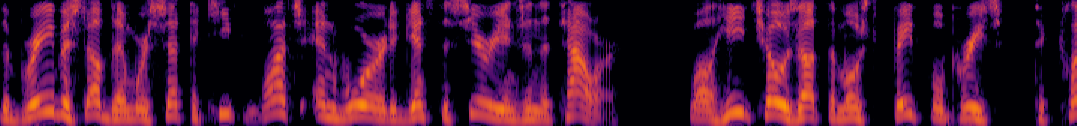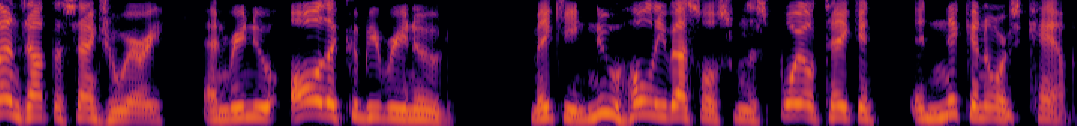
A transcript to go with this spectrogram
The bravest of them were set to keep watch and ward against the Syrians in the tower, while he chose out the most faithful priests to cleanse out the sanctuary and renew all that could be renewed, making new holy vessels from the spoil taken in Nicanor's camp,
